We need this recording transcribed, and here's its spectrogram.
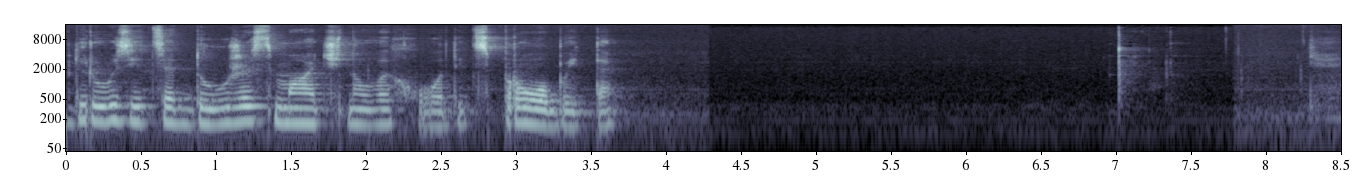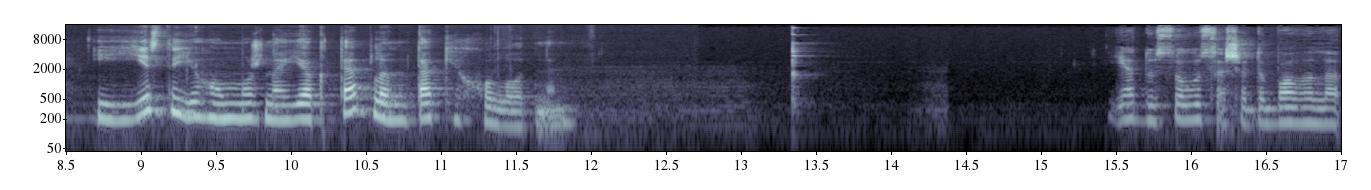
Друзі, це дуже смачно виходить. Спробуйте. І їсти його можна як теплим, так і холодним. Я до соуса ще додавала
